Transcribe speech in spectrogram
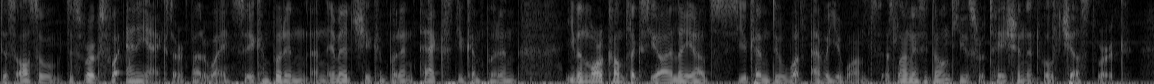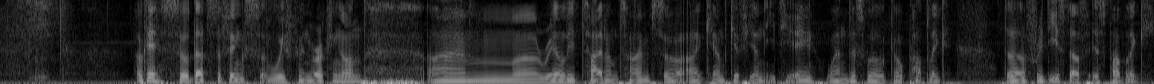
This also this works for any actor, by the way. So you can put in an image, you can put in text, you can put in even more complex UI layouts. You can do whatever you want. As long as you don't use rotation, it will just work. Okay, so that's the things we've been working on. I'm uh, really tight on time, so I can't give you an ETA when this will go public. The 3D stuff is public,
